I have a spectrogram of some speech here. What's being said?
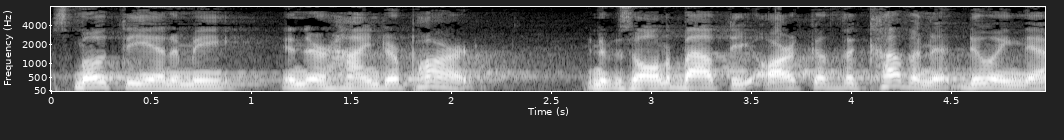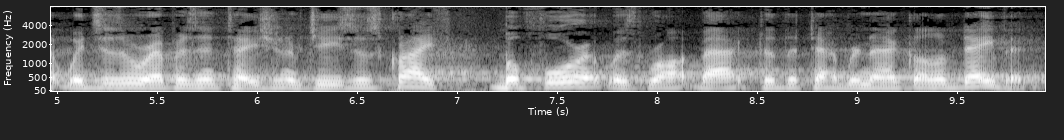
smote the enemy in their hinder part. And it was all about the Ark of the Covenant doing that, which is a representation of Jesus Christ, before it was brought back to the tabernacle of David.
